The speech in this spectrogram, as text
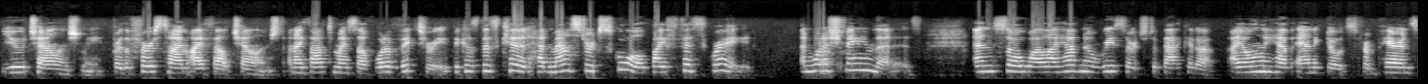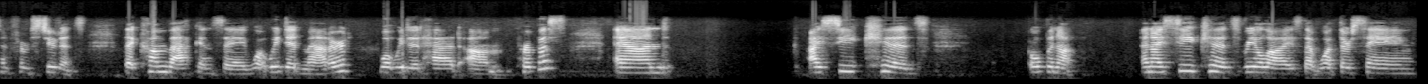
you challenged me. For the first time, I felt challenged. And I thought to myself, what a victory, because this kid had mastered school by fifth grade. And what a shame that is. And so while I have no research to back it up, I only have anecdotes from parents and from students that come back and say what we did mattered, what we did had um, purpose. And I see kids open up and I see kids realize that what they're saying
